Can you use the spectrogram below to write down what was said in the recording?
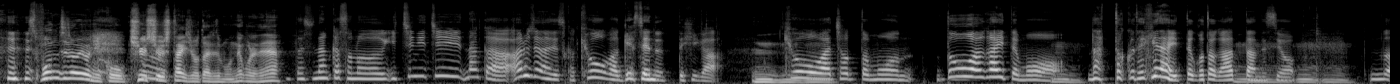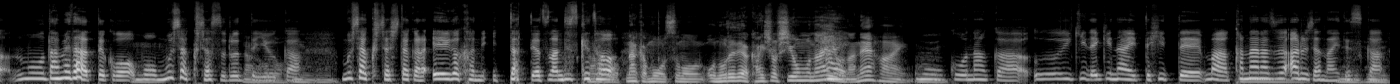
スポンジのようにこう吸収したい状態ですもんねこれね。私なんかその一日なんかあるじゃないですか今日は下せぬって日が今今日はちょっともうどうあがいてもうん。納得できないってことがあったんですよ。もうダメだってこう、うん。もうむしゃくしゃするっていうか、うんうん。むしゃくしゃしたから映画館に行ったってやつなんですけど。なんかもうその己では解消しようもないようなね。はい、もうこうなんかうー息できないって日ってまあ必ずあるじゃないですか、うんうん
